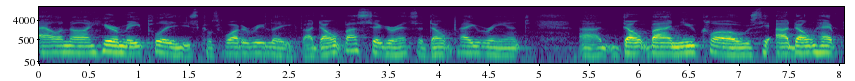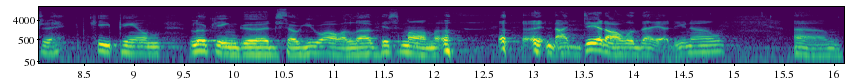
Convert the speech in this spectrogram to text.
Al Anon? Hear me, please, because what a relief. I don't buy cigarettes, I don't pay rent, I don't buy new clothes, I don't have to keep him looking good. So you all, love his mama, and I did all of that. You know, um,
